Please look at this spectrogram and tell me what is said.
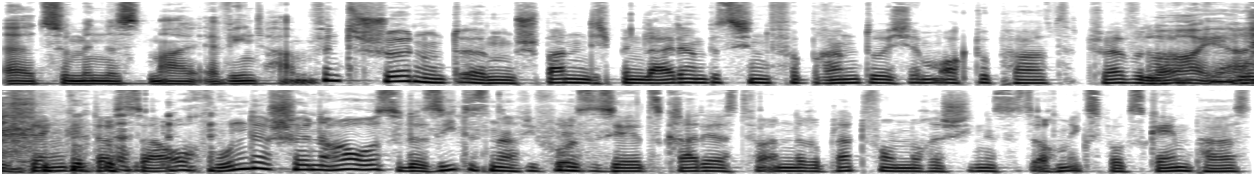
äh, zumindest mal erwähnt haben. Ich finde es schön und ähm, spannend. Ich bin leider ein bisschen verbrannt durch im Octopath Traveler, oh, ja. wo ich denke, das sah auch wunderschön aus oder sieht es nach wie vor. Es ist ja jetzt gerade erst für andere Plattformen noch erschienen, es ist auch im Xbox Game Pass,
